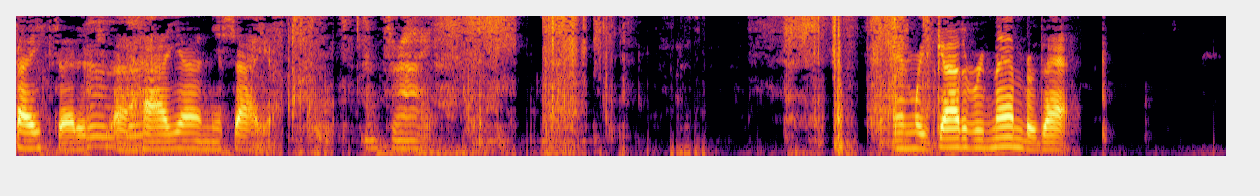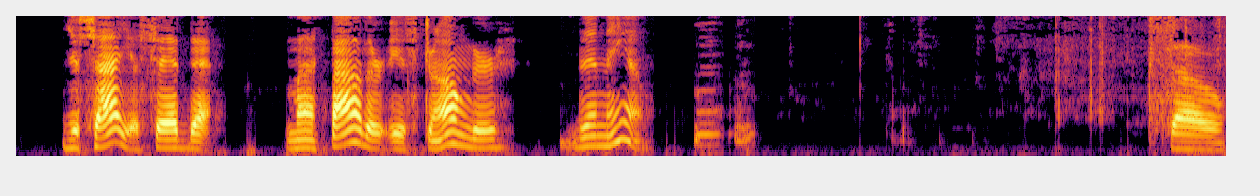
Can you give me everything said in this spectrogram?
faith that it's Mm-hmm. Ahaya and Yeshaya. That's right. And we've got to remember that Yeshaya said that my father is stronger than him. So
